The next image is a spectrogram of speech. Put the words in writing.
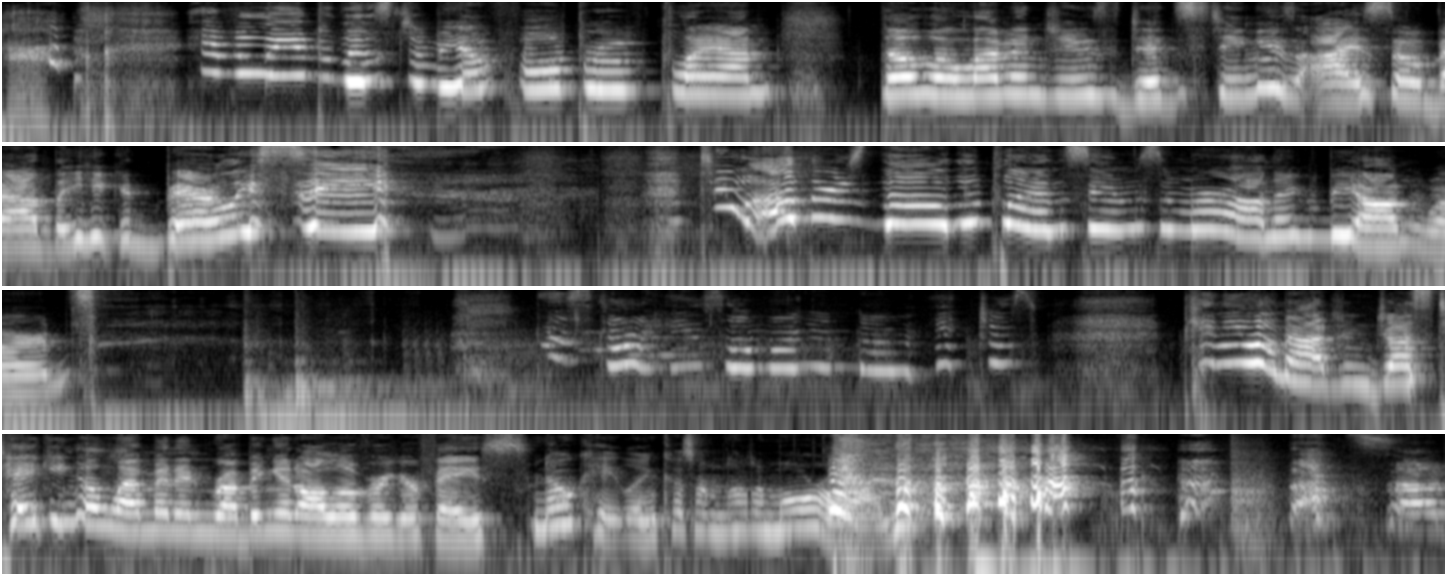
he believed this to be a foolproof plan, though the lemon juice did sting his eyes so badly he could barely see. to others, though, the plan seems moronic beyond words. this guy, he's so fucking dumb. He just. Can you imagine just taking a lemon and rubbing it all over your face? No, Caitlin, because I'm not a moron. That's so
